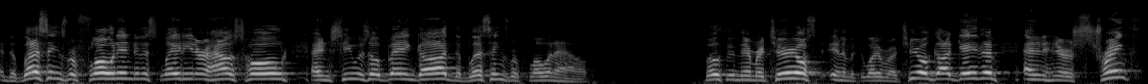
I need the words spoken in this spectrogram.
And the blessings were flowing into this lady in her household, and she was obeying God. The blessings were flowing out both in their materials, in whatever material God gave them, and in her strength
